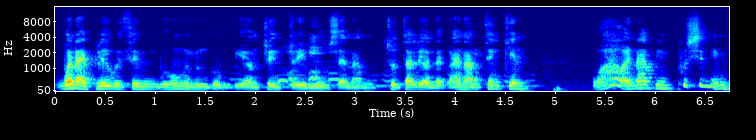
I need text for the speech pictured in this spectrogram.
when I play with him, we won't even go beyond 23 moves. And I'm totally on the ground. And I'm thinking, wow. And I've been pushing him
